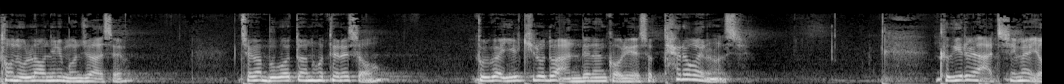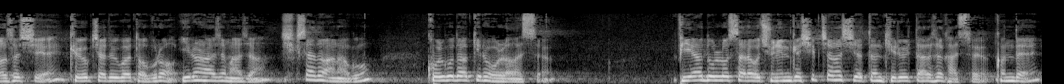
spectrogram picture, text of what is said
더 놀라운 일이 뭔지 아세요? 제가 묵었던 호텔에서 불과 1km도 안 되는 거리에서 테러가 일어났어요. 그 길을 아침에 6시에 교육자들과 더불어 일어나자마자 식사도 안 하고 골고다 길을 올라갔어요. 비아돌로사라고 주님께 십자가 씌었던 길을 따라서 갔어요. 그런데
